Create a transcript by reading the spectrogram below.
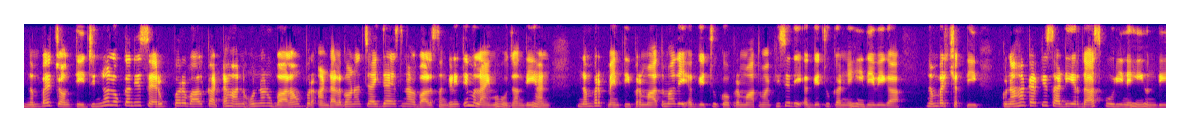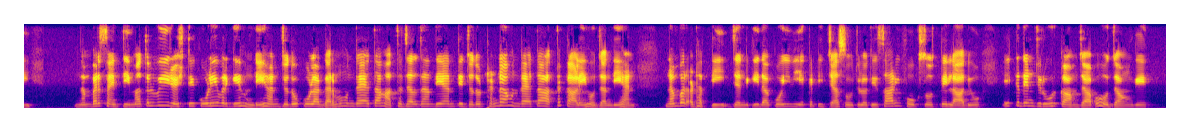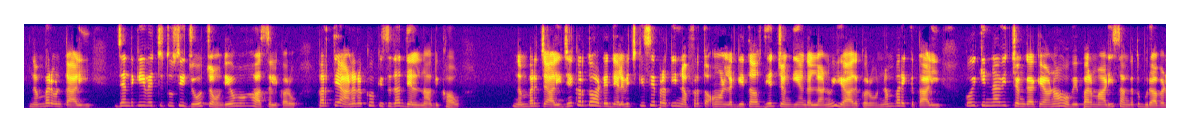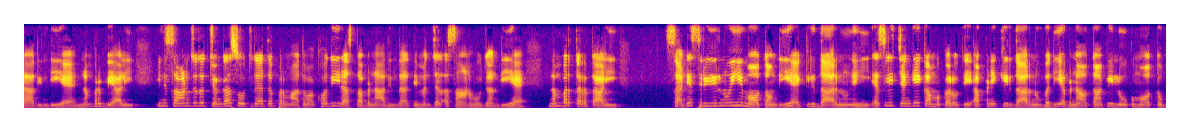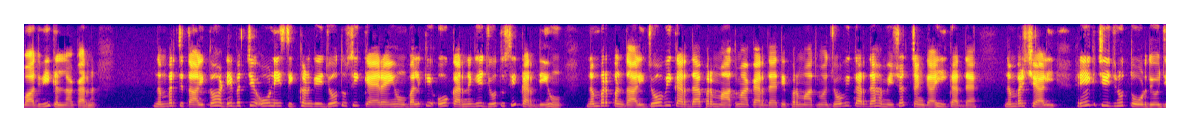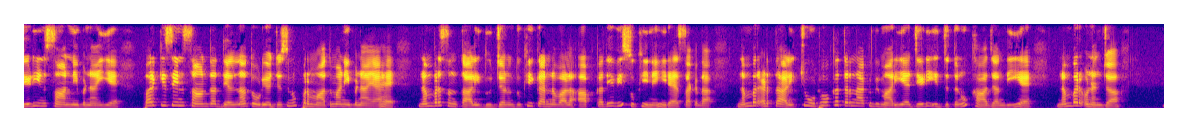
ਨੰਬਰ 34 ਜਿਨ੍ਹਾਂ ਲੋਕਾਂ ਦੇ ਸਿਰ ਉੱਪਰ ਵਾਲ ਘੱਟ ਹਨ, ਉਹਨਾਂ ਨੂੰ ਵਾਲਾਂ ਉੱਪਰ ਆਂਡਾ ਲਗਾਉਣਾ ਚਾਹੀਦਾ ਹੈ। ਇਸ ਨਾਲ ਵਾਲ ਸੰਘਣੇ ਤੇ ਮੁਲਾਇਮ ਹੋ ਜਾਂਦੇ ਹਨ। ਨੰਬਰ 35 ਪ੍ਰਮਾਤਮਾ ਦੇ ਅੱਗੇ ਝੁਕੋ, ਪ੍ਰਮਾਤਮਾ ਕਿਸੇ ਦੇ ਅੱਗੇ ਝੁਕਣ ਨਹੀਂ ਦੇਵੇਗਾ। ਨੰਬਰ 36 ਗੁਨਾਹਾਂ ਕਰਕੇ ਸਾਡੀ ਅਰਦਾਸ ਪੂਰੀ ਨਹੀਂ ਹੁੰਦੀ। ਨੰਬਰ 37 ਮਤਲਬੀ ਰਿਸ਼ਤੇ ਕੋਲੇ ਵਰਗੇ ਹੁੰਦੇ ਹਨ। ਜਦੋਂ ਕੋਲਾ ਗਰਮ ਹੁੰਦਾ ਹੈ ਤਾਂ ਹੱਥ ਜਲ ਜਾਂਦੇ ਹਨ ਤੇ ਜਦੋਂ ਠੰਡਾ ਹੁੰਦਾ ਹੈ ਤਾਂ ਹੱਥ ਕਾਲੇ ਹੋ ਜਾਂਦੇ ਹਨ। ਨੰਬਰ 38 ਜ਼ਿੰਦਗੀ ਦਾ ਕੋਈ ਵੀ ਇੱਕ ਟੀਚਾ ਸੋਚ ਲਓ ਤੇ ਸਾਰੀ ਫੋਕਸ ਉਸ ਤੇ ਲਾ ਦਿਓ। ਇੱਕ ਦਿਨ ਜ਼ਰੂਰ ਕਾਮਯਾਬ ਹੋ ਜਾਓਗੇ। ਨੰਬਰ 39 ਜ਼ਿੰਦਗੀ ਵਿੱਚ ਤੁਸੀਂ ਜੋ ਚਾਹੁੰਦੇ ਹੋ ਹਾਸਲ ਕਰੋ, ਪਰ ਧਿਆਨ ਰੱਖੋ ਕਿਸੇ ਦਾ ਦਿਲ ਨਾ ਦਿਖਾਓ। ਨੰਬਰ 40 ਜੇਕਰ ਤੁਹਾਡੇ ਦਿਲ ਵਿੱਚ ਕਿਸੇ ਪ੍ਰਤੀ ਨਫ਼ਰਤ ਆਉਣ ਲੱਗੇ ਤਾਂ ਉਸ ਦੀਆਂ ਚੰਗੀਆਂ ਗੱਲਾਂ ਨੂੰ ਯਾਦ ਕਰੋ। ਨੰਬਰ 41 ਕੋਈ ਕਿੰਨਾ ਵੀ ਚੰਗਾ ਕਿਉਂ ਨਾ ਹੋਵੇ, ਪਰ ਮਾੜੀ ਸੰਗਤ ਬੁਰਾ ਬਣਾ ਦਿੰਦੀ ਹੈ। ਨੰਬਰ 42 ਇਨਸਾਨ ਜਦੋਂ ਚੰਗਾ ਸੋਚਦਾ ਹੈ ਤਾਂ ਪਰਮਾਤਮਾ ਖੁਦ ਹੀ ਰਸਤਾ ਬਣਾ ਦਿੰਦਾ ਹੈ ਤੇ ਮੰਜ਼ਲ ਆਸਾਨ ਹੋ ਜਾਂਦੀ ਹੈ। ਨੰਬਰ 43 ਸਾਡੇ ਸਰੀਰ ਨੂੰ ਹੀ ਮੌਤ ਆਉਂਦੀ ਹੈ, ਕਿਰਦਾਰ ਨੂੰ ਨਹੀਂ। ਇਸ ਲਈ ਚੰਗੇ ਕੰਮ ਕਰੋ ਤੇ ਆਪਣੇ ਕਿਰਦਾਰ ਨੂੰ ਵਧੀਆ ਬਣਾਓ ਤਾਂ ਕਿ ਲੋਕ ਮੌਤ ਤੋਂ ਬਾਅਦ ਵੀ ਗੱਲਾਂ ਕਰਨ। ਨੰਬਰ 44 ਤੁਹਾਡੇ ਬੱਚੇ ਉਹ ਨਹੀਂ ਸਿੱਖਣਗੇ ਜੋ ਤੁਸੀਂ ਕਹਿ ਰਹੇ ਹੋ, ਬਲਕਿ ਉਹ ਕਰਨਗੇ ਜੋ ਤੁਸੀਂ ਕਰਦੇ ਹੋ। ਨੰਬਰ 45 ਜੋ ਵੀ ਕਰਦਾ ਪਰਮਾਤਮਾ ਕਰਦਾ ਹੈ ਤੇ ਪਰਮਾਤਮਾ ਜੋ ਵੀ ਕਰਦਾ ਹਮੇਸ਼ਾ ਚੰਗਾ ਹੀ ਕਰਦਾ ਹੈ। ਨੰਬਰ 46 ਹਰੇਕ ਚੀਜ਼ ਨੂੰ ਤੋੜ ਦਿਓ ਜਿਹੜੀ ਇਨਸਾਨ ਨੇ ਬਣਾਈ ਹੈ। ਪਰ ਕਿਸੇ ਇਨਸਾਨ ਦਾ ਦਿਲ ਨਾ ਤੋੜਿਓ, ਜਿਸ ਨੂੰ ਪਰਮਾਤਮਾ ਨੇ ਬਣਾਇਆ ਹੈ। ਨੰਬਰ 47 ਦੂਜਿਆਂ ਨੂੰ ਦੁਖੀ ਕਰਨ ਵਾਲਾ ਆਪ ਕਦੇ ਵੀ ਸੁਖੀ ਨਹੀਂ ਰਹਿ ਸਕਦਾ। ਨੰਬਰ 48 ਝੂਠ ਉਹ ਖਤਰਨਾਕ ਬਿਮਾਰੀ ਹੈ ਜਿਹੜੀ ਇੱਜ਼ਤ ਨੂੰ ਖਾ ਜਾਂਦੀ ਹੈ। ਨੰਬਰ 49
